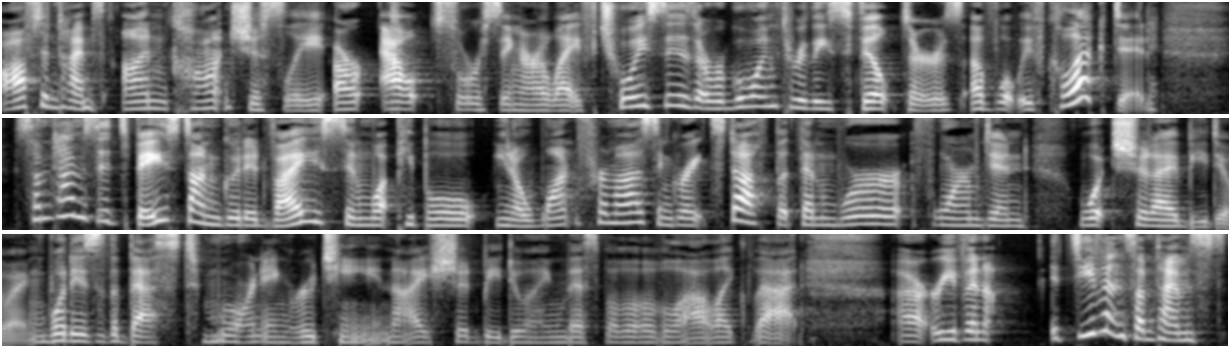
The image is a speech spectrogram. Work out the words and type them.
oftentimes unconsciously are outsourcing our life choices or we're going through these filters of what we've collected. Sometimes it's based on good advice and what people, you know, want from us and great stuff, but then we're formed in what should I be doing? What is the best morning routine? I should be doing this, blah, blah, blah, blah like that. Uh, or even, it's even sometimes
